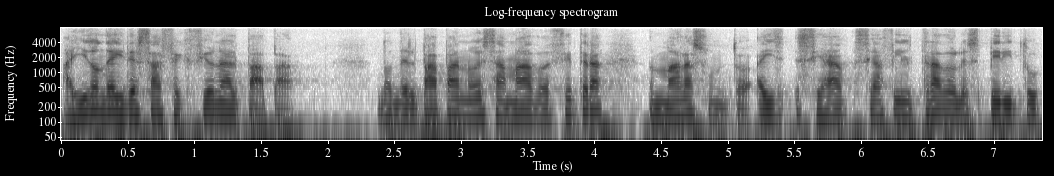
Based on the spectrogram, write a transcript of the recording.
Allí donde hay desafección al Papa, donde el Papa no es amado, etcétera, mal asunto. Ahí se ha, filtrado el espíritu,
